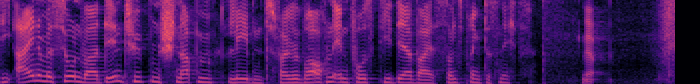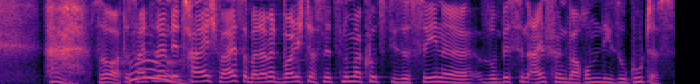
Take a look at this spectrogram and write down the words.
die eine Mission war, den Typen schnappen lebend, weil wir brauchen Infos, die der weiß, sonst bringt es nichts. So, das war jetzt in einem Detail, ich weiß, aber damit wollte ich das jetzt nur mal kurz diese Szene so ein bisschen einführen, warum die so gut ist.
